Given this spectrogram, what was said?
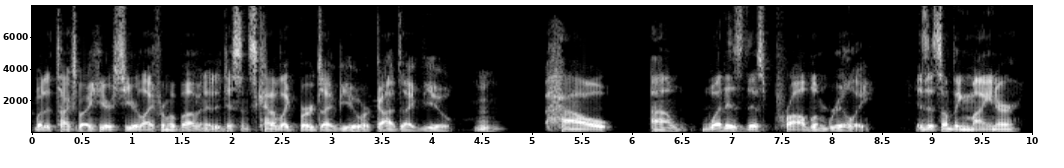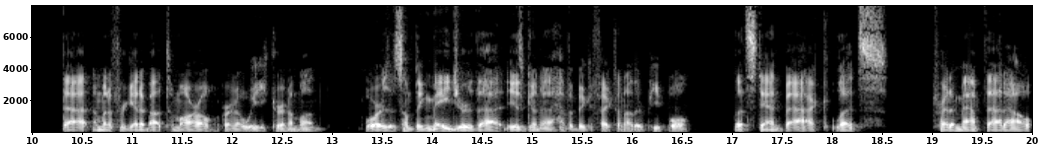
what it talks about here, see your life from above and at a distance, kind of like bird's eye view or God's eye view. Mm-hmm. How, uh, what is this problem really? Is it something minor that I'm going to forget about tomorrow or in a week or in a month? Or is it something major that is going to have a big effect on other people? Let's stand back. Let's try to map that out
